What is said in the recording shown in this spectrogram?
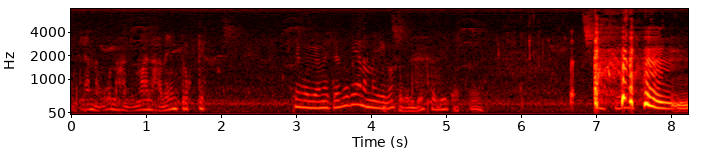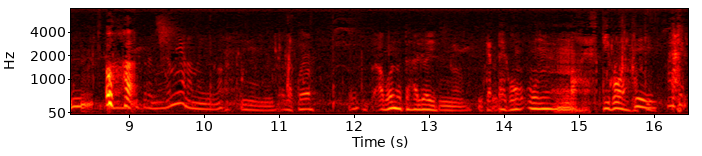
Porque andan unos animales adentro que Se volvió a meter porque ya no me llegó. se volvió a salir para acá. Oja. Pero a mí a mí ya no me llegó. La cueva. ¿A vos no te salió ahí? No. Te pegó un, unos esquivones. Sí. Aquí, aquí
